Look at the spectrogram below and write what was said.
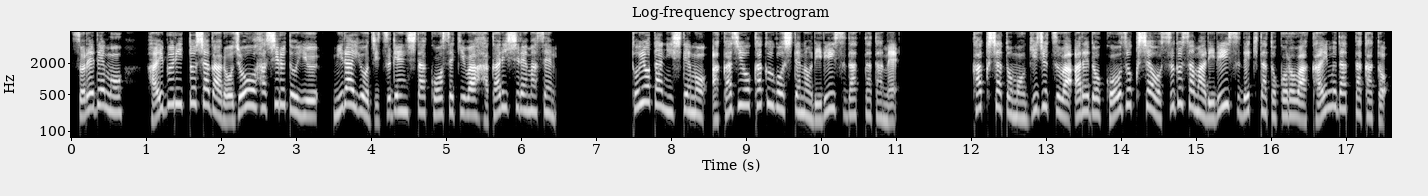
それでも、ハイブリッド車が路上を走るという未来を実現した功績は計り知れません。トヨタにしても赤字を覚悟してのリリースだったため、各社とも技術はあれど後続車をすぐさまリリースできたところは皆無だったかと。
